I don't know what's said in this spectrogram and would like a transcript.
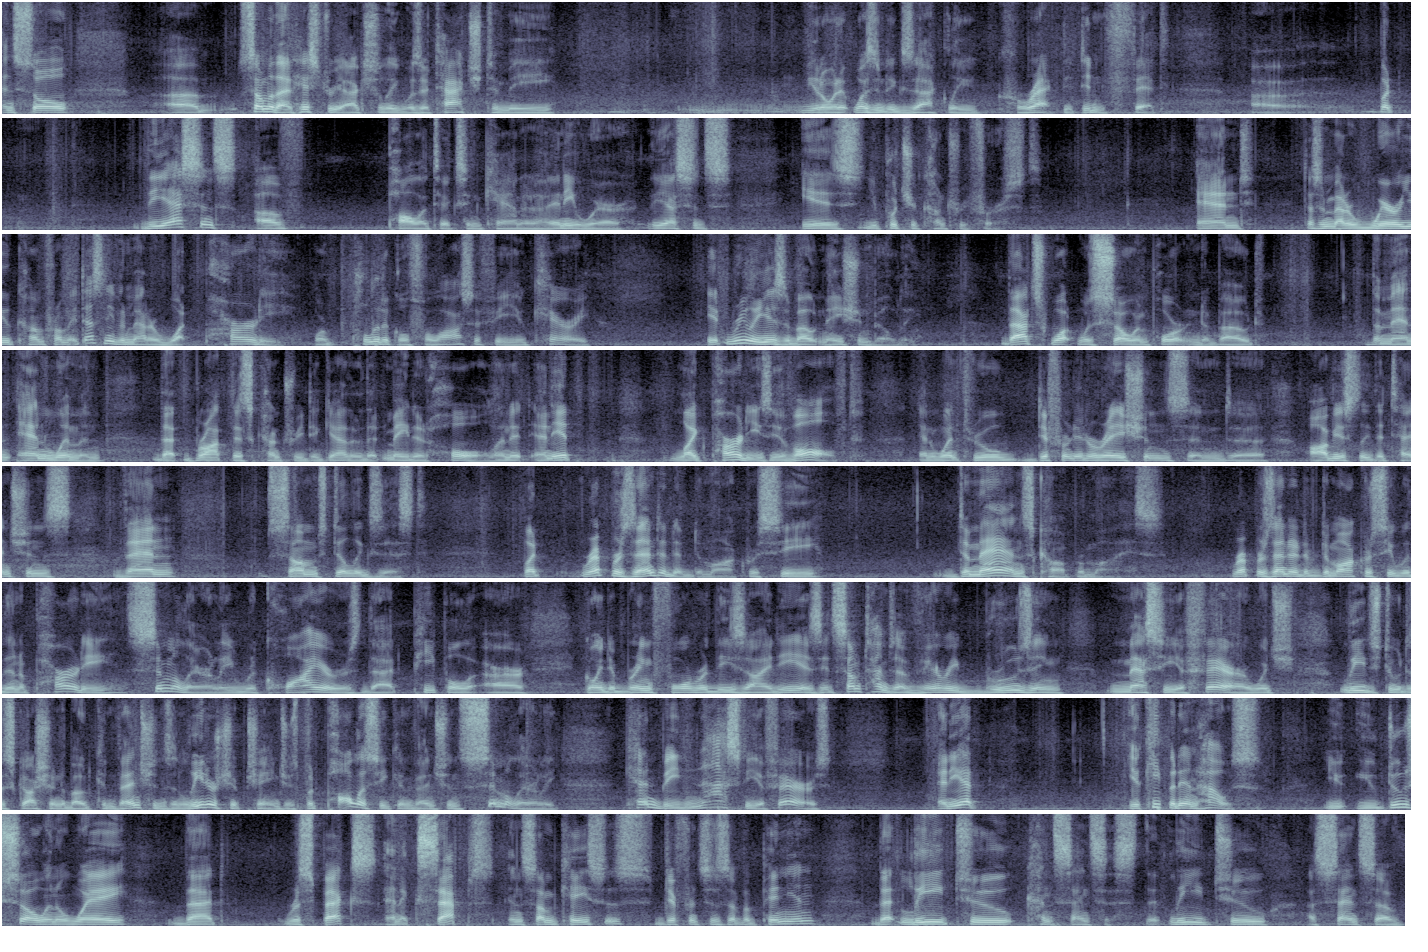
And so um, some of that history actually was attached to me, you know, and it wasn't exactly correct. It didn't fit. Uh, but the essence of politics in Canada, anywhere, the essence is you put your country first. And doesn't matter where you come from, it doesn't even matter what party or political philosophy you carry. It really is about nation building. That's what was so important about the men and women that brought this country together, that made it whole. And it, and it like parties, evolved and went through different iterations. And uh, obviously, the tensions then, some still exist. But representative democracy demands compromise. Representative democracy within a party similarly requires that people are going to bring forward these ideas. It's sometimes a very bruising, messy affair, which leads to a discussion about conventions and leadership changes. But policy conventions, similarly, can be nasty affairs. And yet, you keep it in house. You, you do so in a way that respects and accepts, in some cases, differences of opinion that lead to consensus, that lead to a sense of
